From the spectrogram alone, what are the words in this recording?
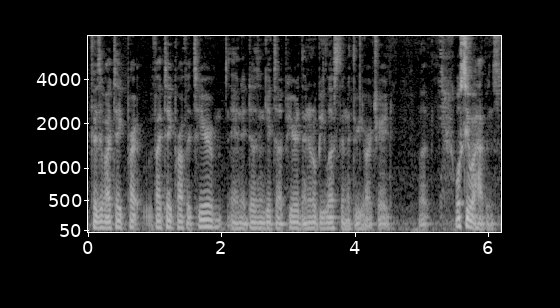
Because if I take if I take profits here and it doesn't get to up here then it'll be less than a 3 R trade. But we'll see what happens.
